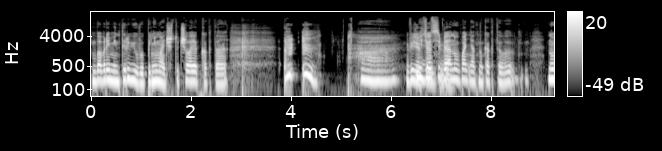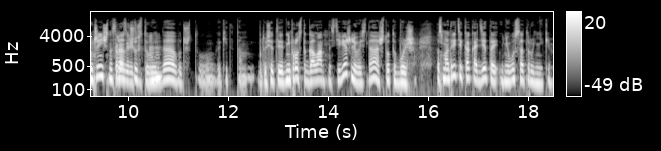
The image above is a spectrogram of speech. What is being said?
во время интервью вы понимаете, что человек как-то ведет себя, да. ну понятно, как-то ну, женщина сразу чувствует, угу. да, вот что какие-то там... То есть это не просто галантность и вежливость, да, а что-то больше. Посмотрите, как одеты у него сотрудники.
